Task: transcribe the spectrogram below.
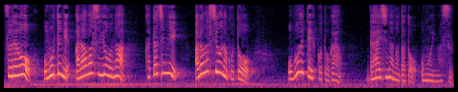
それを表に表すような形に表すようなことを覚えていくことが大事なのだと思います。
